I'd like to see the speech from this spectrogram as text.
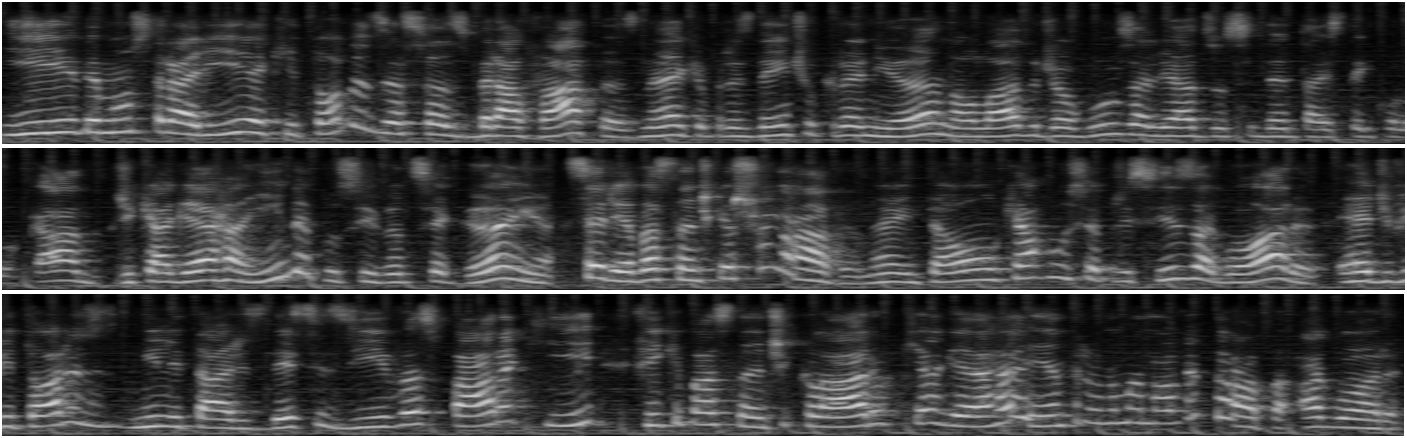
e demonstraria que todas essas bravatas, né, que o presidente ucraniano, ao lado de alguns aliados ocidentais, tem colocado, de que a guerra ainda é possível de ser ganha, seria bastante questionável, né? Então, o que a Rússia precisa agora é de vitórias militares decisivas para que fique bastante bastante claro que a guerra entra numa nova etapa. Agora,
